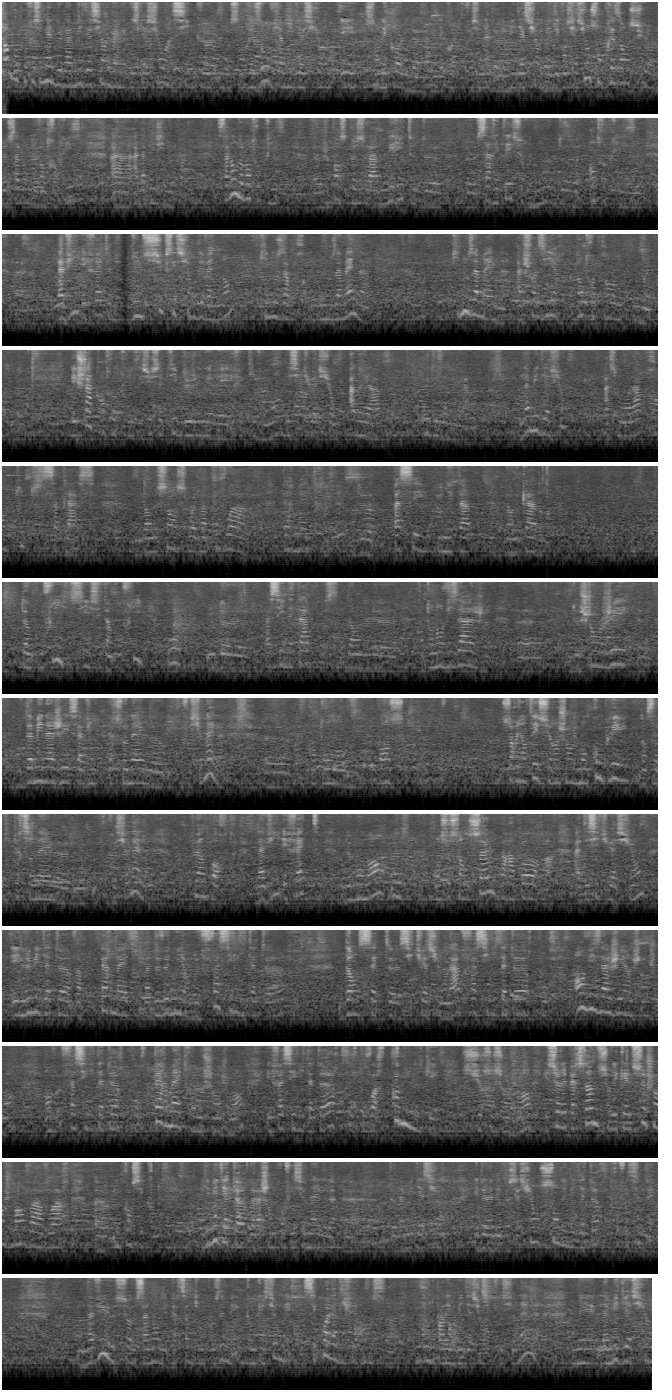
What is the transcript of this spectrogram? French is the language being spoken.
La Chambre professionnelle de la médiation et de la négociation, ainsi que son réseau via médiation et son école, professionnelle de la médiation et de la négociation, sont présents sur le salon de l'entreprise à, la Belgique. Salon de l'entreprise, euh, je pense que cela mérite de euh, s'arrêter sur le mot d'entreprise. Euh, la vie est faite d'une succession d'événements qui nous, amènent qui nous à choisir d'entreprendre ou non. Et chaque entreprise est susceptible de générer effectivement des situations agréables ou désagréables. La médiation, à ce moment-là, prend toute sa place dans le sens où elle va pouvoir permettre de passer une étape dans le cadre d'un conflit, si c'est un conflit, ou de passer une étape quand on envisage euh, de changer euh, ou d'aménager sa vie personnelle ou professionnelle, euh, quand on pense s'orienter sur un changement complet dans sa vie personnelle ou professionnelle, peu importe. La vie est faite de moments où on se sent seul par rapport à des situations et le médiateur va permettre, va devenir le facilitateur dans cette situation-là, facilitateur pour envisager un changement, facilitateur pour permettre le changement et facilitateur pour pouvoir communiquer sur ce changement et sur les personnes sur lesquelles ce changement va avoir euh, une conséquence. Les médiateurs de la Chambre professionnelle euh, de la médiation et de la négociation sont des médiateurs professionnels on a vu sur le salon des personnes qui me posaient mais, comme question, mais c'est quoi la différence? Vous, nous parlez de médiation professionnelle, mais la médiation,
